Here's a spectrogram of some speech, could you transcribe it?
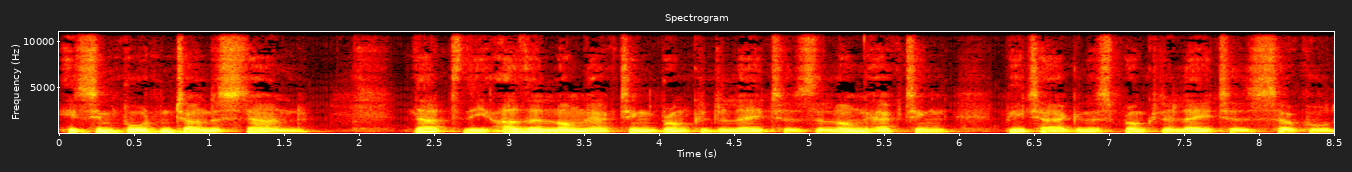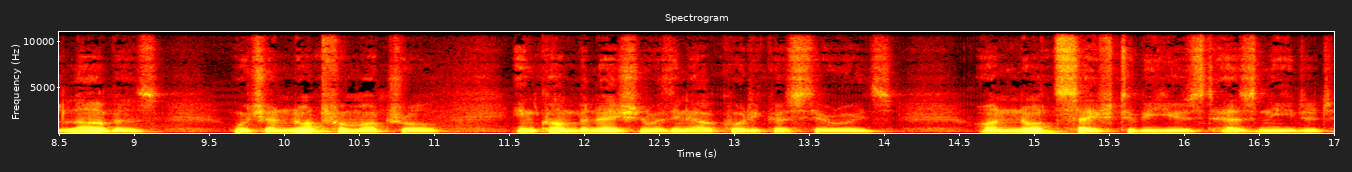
it's important to understand that the other long acting bronchodilators, the long acting beta agonist bronchodilators, so called LABAs, which are not formoterol in combination with inhaled corticosteroids, are not safe to be used as needed.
